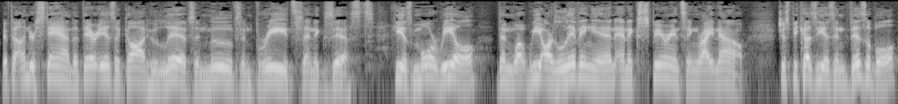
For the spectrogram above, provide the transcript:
We have to understand that there is a God who lives and moves and breathes and exists. He is more real than what we are living in and experiencing right now. Just because he is invisible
